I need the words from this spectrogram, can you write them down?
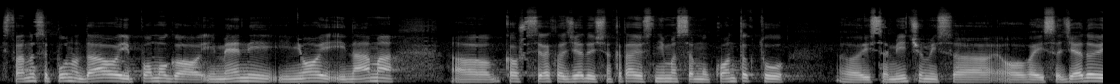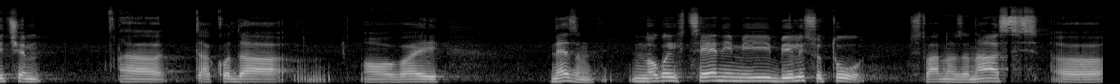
stvarno se puno dao i pomogao i meni, i njoj, i nama. Kao što si rekla Đedović, na kraju s njima sam u kontaktu uh, i sa Mićom i sa, ovaj, i sa Đedovićem. A, tako da, ovaj, ne znam, mnogo ih cenim i bili su tu stvarno za nas. A,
